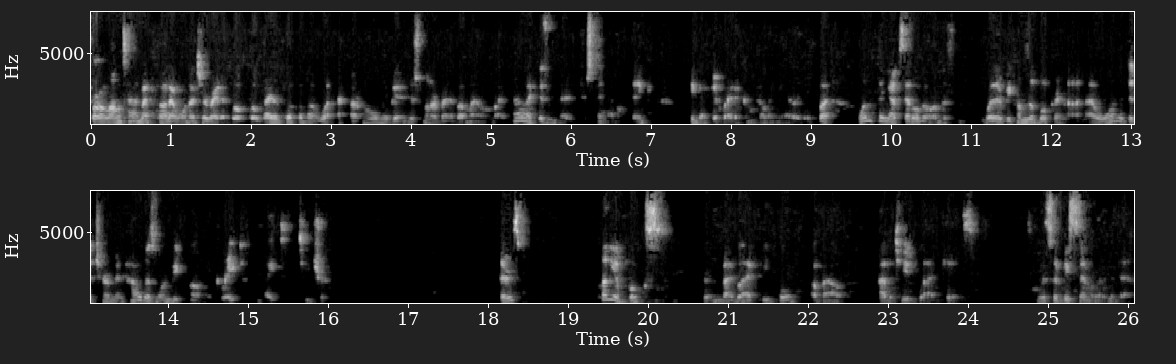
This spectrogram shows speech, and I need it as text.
For a long time, I thought I wanted to write a book, but write a book about what? I thought, oh, maybe I just want to write about my own life. My life isn't that interesting, I don't think. I think I could write a compelling narrative. But one thing I've settled on is whether it becomes a book or not, I want to determine how does one become a great white teacher? there's plenty of books written by black people about how to teach black kids. This would be similar to that,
